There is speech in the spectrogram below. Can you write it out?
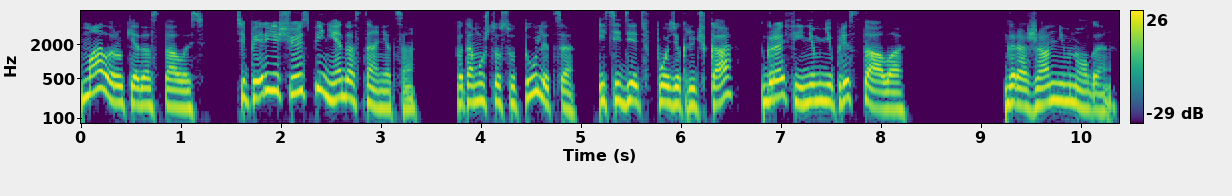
мало руке досталось, теперь еще и спине достанется, потому что сутулиться и сидеть в позе крючка графиням не пристало. Горожан немного.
